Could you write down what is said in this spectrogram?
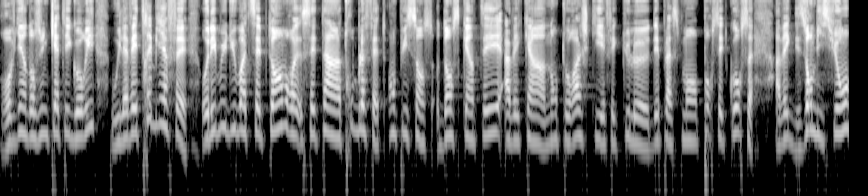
revient dans une catégorie où il avait très bien fait au début du mois de septembre. C'est un trouble fait en puissance dans ce quintet avec un entourage qui effectue le déplacement pour cette course avec des ambitions.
